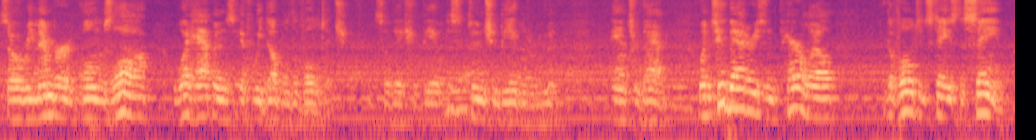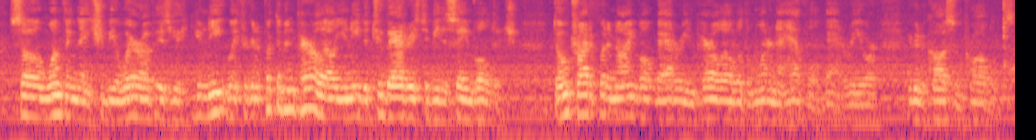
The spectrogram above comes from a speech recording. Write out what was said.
So remember Ohm's law, what happens if we double the voltage? So they should be able, the student should be able to answer that. When two batteries in parallel, the voltage stays the same. So one thing they should be aware of is you, you need, if you're going to put them in parallel, you need the two batteries to be the same voltage. Don't try to put a 9 volt battery in parallel with a 1.5 volt battery or you're going to cause some problems.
